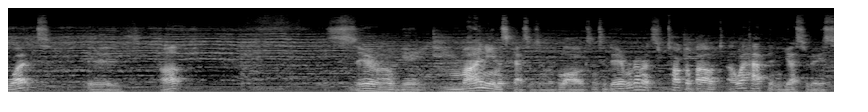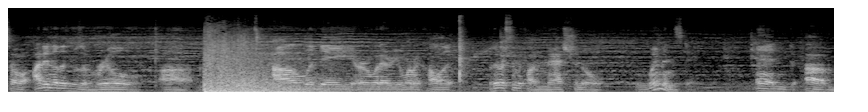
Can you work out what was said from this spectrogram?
What is up? Xero Gang. My name is Kasko Xero Vlogs, and today we're gonna talk about uh, what happened yesterday. So I didn't know this was a real uh, holiday or whatever you want to call it, but there was something called National Women's Day, and um,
